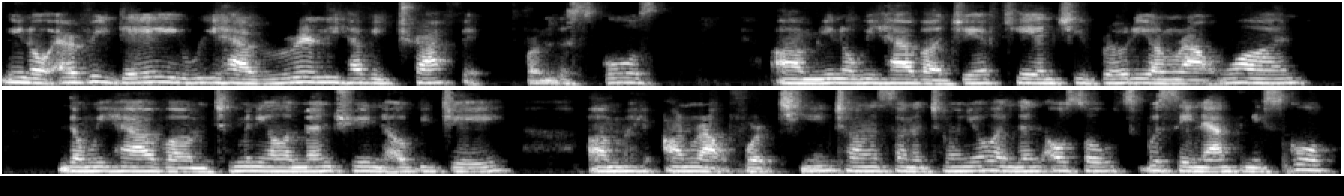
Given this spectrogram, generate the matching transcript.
you know, every day we have really heavy traffic from the schools. Um, you know, we have uh, JFK and Chief Brodie on Route 1. Then we have um, Tamuning Elementary and LBJ um, on Route 14, Chalan San Antonio, and then also with St. Anthony School.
